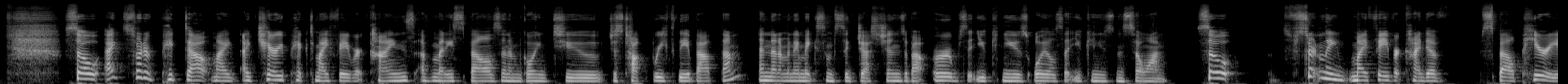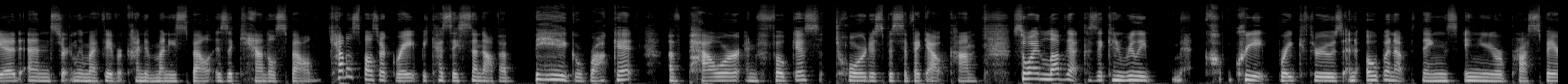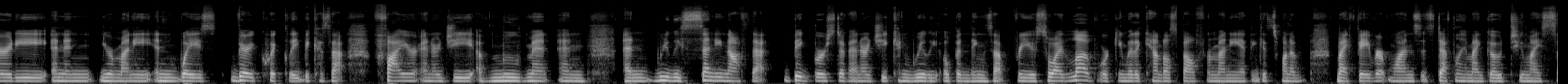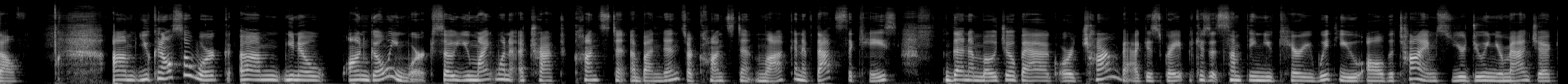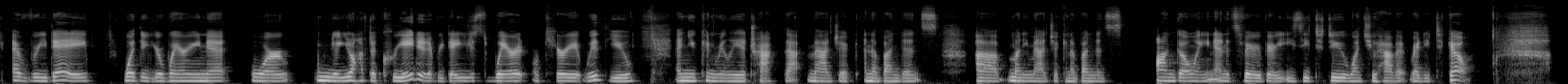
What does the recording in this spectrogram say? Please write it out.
So I sort of picked out my, I cherry picked my favorite kinds of money spells, and I'm going to just talk briefly about them. And then I'm going to make some suggestions about herbs that you can use, oils that you can use, and so on. So, certainly my favorite kind of spell, period. And certainly my favorite kind of money spell is a candle spell. Candle spells are great because they send off a big rocket of power and focus toward a specific outcome. So I love that because it can really create breakthroughs and open up things in your prosperity and in your money in ways very quickly because that fire energy of movement and and really sending off that big burst of energy can really open things up for you. So I love working with a candle spell for money. I think it's one of my favorite ones. It's definitely my go-to myself. Um, you can also work, um, you know, ongoing work. So you might want to attract constant abundance or constant luck. And if that's the case, then a mojo bag or charm bag is great because it's something you carry with you all the time. So you're doing your magic every day, whether you're wearing it or you know you don't have to create it every day you just wear it or carry it with you and you can really attract that magic and abundance uh, money magic and abundance ongoing and it's very very easy to do once you have it ready to go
